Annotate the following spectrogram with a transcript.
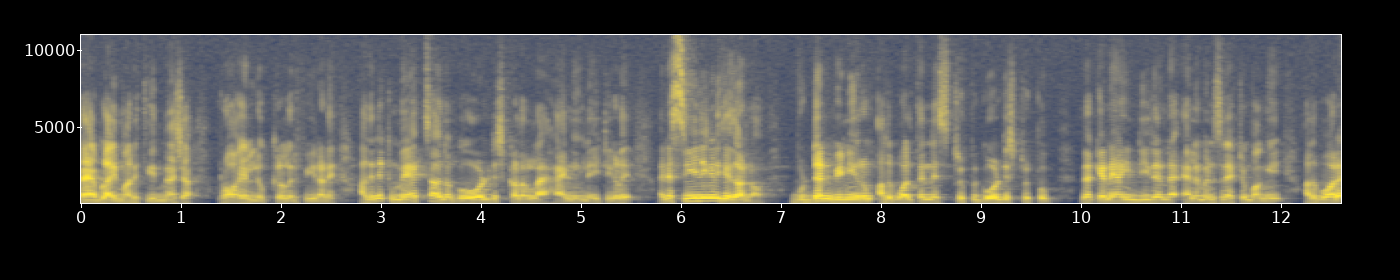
ടേബിളായി മാറി. തീന്മേശ റോയൽ ലുക്കുള്ള ഒരു ഫീലാണ് അതിലേക്ക് മാച്ച് ആകുന്ന ഗോൾഡിഷ് കളറുള്ള ഹാങ്ങിങ് ലൈറ്റുകൾ അതിന്റെ സീലിങ്ങിൽ ചെയ്താണ്ടോ വുഡൻ വിനീറും അതുപോലെ തന്നെ സ്ട്രിപ്പ് ഗോൾഡ് സ്ട്രിപ്പും ഇതൊക്കെയാണ് ആ ഇന്റീരിയറിന്റെ എലമെൻസിൽ ഏറ്റവും ഭംഗി. അതുപോലെ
